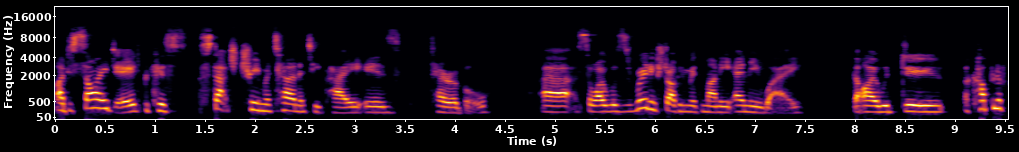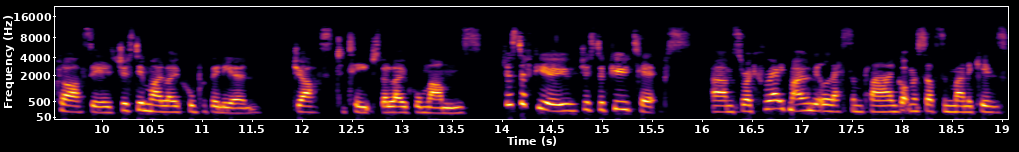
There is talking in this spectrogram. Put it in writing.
I decided because statutory maternity pay is terrible. Uh, so I was really struggling with money anyway, that I would do a couple of classes just in my local pavilion, just to teach the local mums, just a few, just a few tips um, so I created my own little lesson plan, got myself some mannequins.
